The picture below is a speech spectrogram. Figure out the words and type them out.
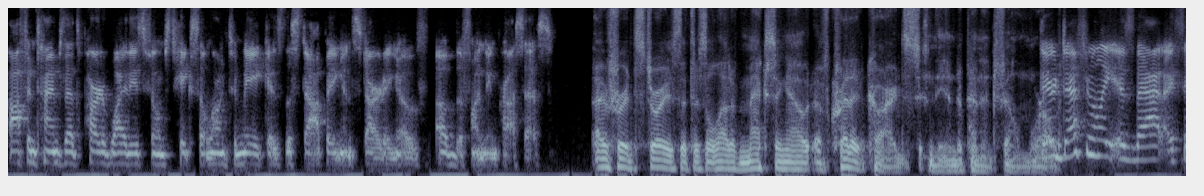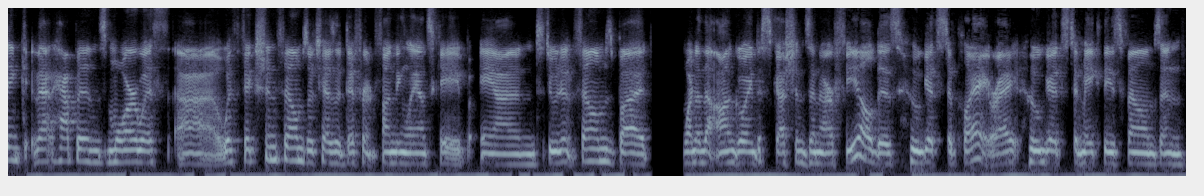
oftentimes that's part of why these films take so long to make is the stopping and starting of of the funding process. I've heard stories that there's a lot of maxing out of credit cards in the independent film world. There definitely is that. I think that happens more with uh, with fiction films, which has a different funding landscape, and student films. But one of the ongoing discussions in our field is who gets to play, right? Who gets to make these films? And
